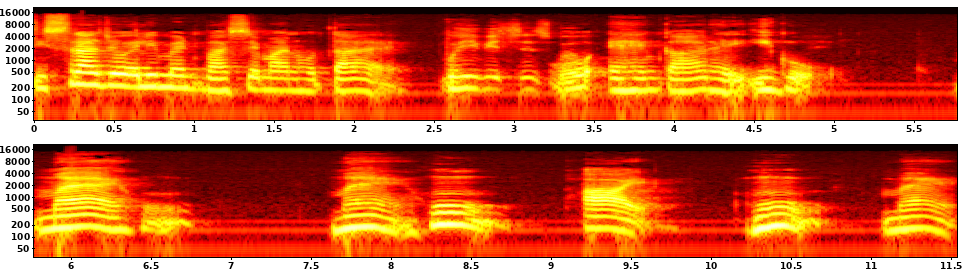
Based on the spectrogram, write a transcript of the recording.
तीसरा जो एलिमेंट भाष्यमान होता है वही विशेष वो अहंकार है ईगो। मैं हूँ मैं हूँ आय हूँ, मैं,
